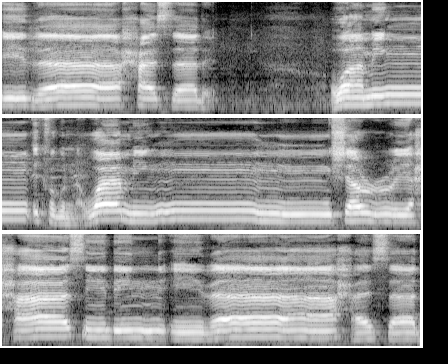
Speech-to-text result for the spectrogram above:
إذا حسد ومن اكفى قلنا ومن شر حاسد إذا حسد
